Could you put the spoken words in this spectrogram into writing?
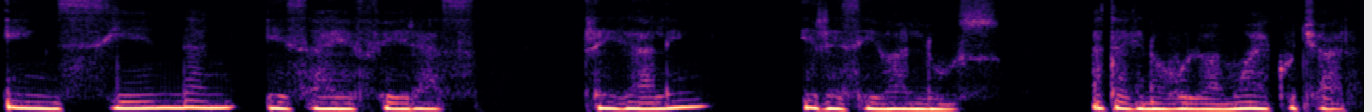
enciendan esas esferas, regalen y reciban luz hasta que nos volvamos a escuchar.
